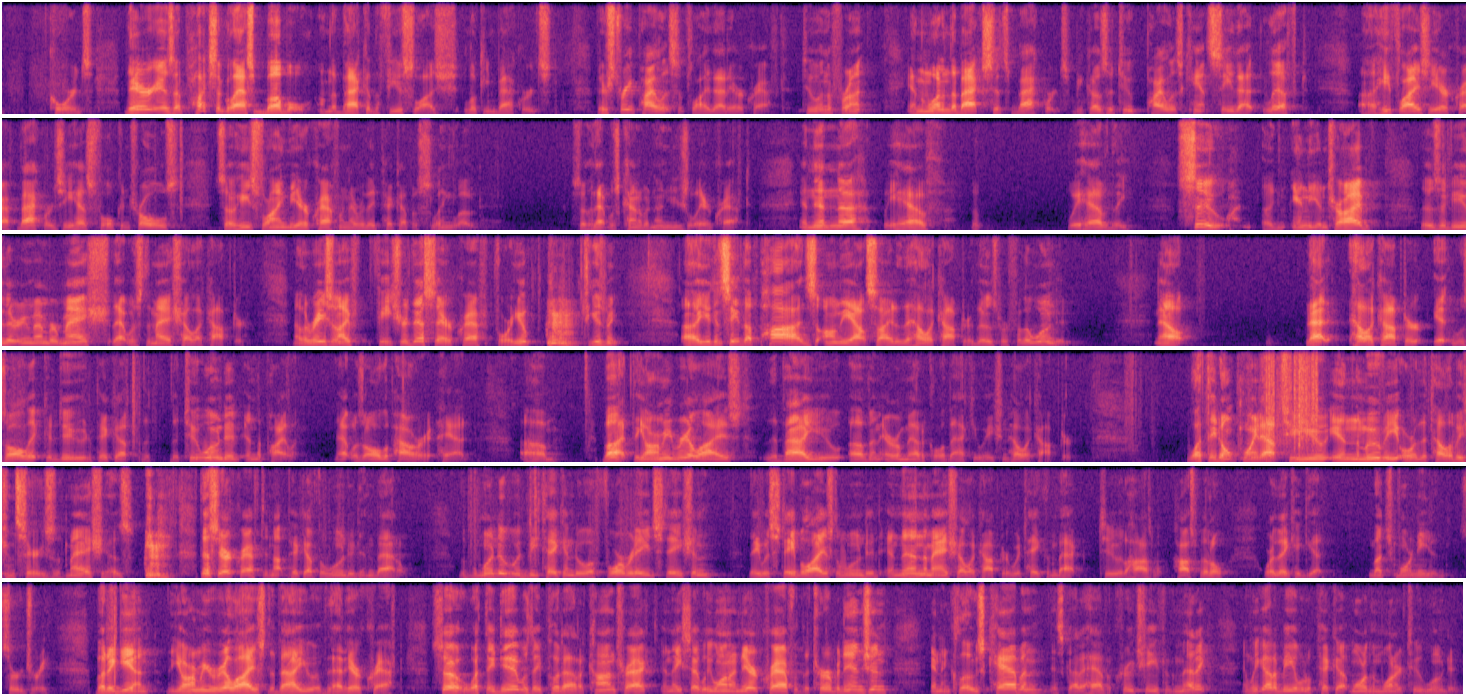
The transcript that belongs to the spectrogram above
cords. There is a plexiglass bubble on the back of the fuselage looking backwards. There's three pilots that fly that aircraft, two in the front, and one in the back sits backwards. Because the two pilots can't see that lift, uh, he flies the aircraft backwards. He has full controls, so he's flying the aircraft whenever they pick up a sling load. So that was kind of an unusual aircraft. And then uh, we have we have the Sioux, an Indian tribe. Those of you that remember MASH, that was the MASH helicopter. Now, the reason I featured this aircraft for you, excuse me, uh, you can see the pods on the outside of the helicopter. Those were for the wounded. Now, that helicopter, it was all it could do to pick up the, the two wounded and the pilot. That was all the power it had. Um, but the Army realized the value of an aeromedical evacuation helicopter. What they don't point out to you in the movie or the television series of MASH is this aircraft did not pick up the wounded in battle. The wounded would be taken to a forward aid station, they would stabilize the wounded, and then the MASH helicopter would take them back to the hospital where they could get much more needed surgery. But again, the Army realized the value of that aircraft. So what they did was they put out a contract and they said, we want an aircraft with a turbine engine, an enclosed cabin, it's got to have a crew chief and a medic, and we got to be able to pick up more than one or two wounded.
